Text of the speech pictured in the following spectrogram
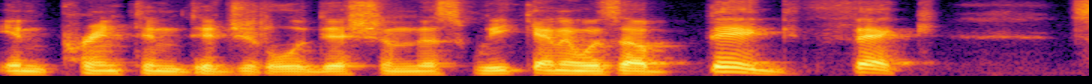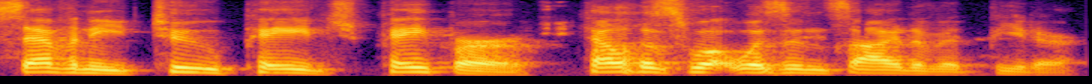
in print and digital edition this week, and it was a big, thick, 72 page paper. Tell us what was inside of it, Peter.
